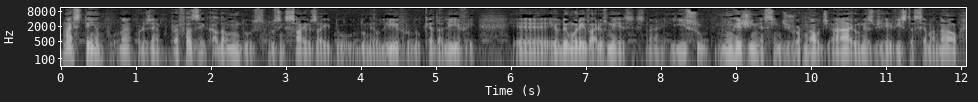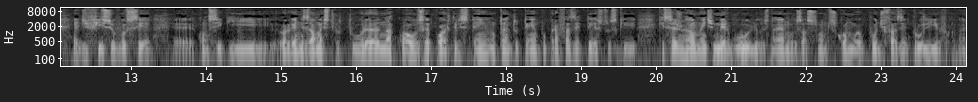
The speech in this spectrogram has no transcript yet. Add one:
mais tempo, né? Por exemplo, para fazer cada um dos, dos ensaios aí do, do meu livro, do Queda Livre, é, eu demorei vários meses, né? E isso num regime assim de jornal diário, mesmo de revista semanal, é difícil você é, conseguir organizar uma estrutura na qual os repórteres tenham tanto tempo para fazer textos que, que sejam realmente mergulhos, né, nos assuntos como eu pude fazer para o livro. Né?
